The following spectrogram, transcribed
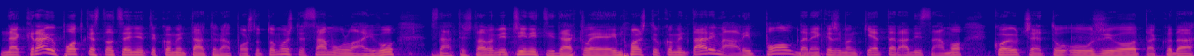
na kraju podcasta ocenjujete komentatora, a pošto to možete samo u live-u, znate šta vam je činiti. Dakle, i možete u komentarima, ali pol, da ne kažem anketa, radi samo ko je u četu uživo, tako da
